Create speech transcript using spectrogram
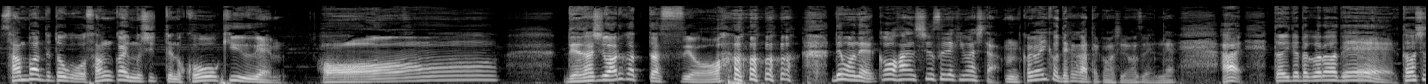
3番手戸郷3回無失点の高救援。はー。出だし悪かったっすよ。でもね、後半修正できました。うん、これは一個でかかったかもしれませんね。はい。といったところで、投手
